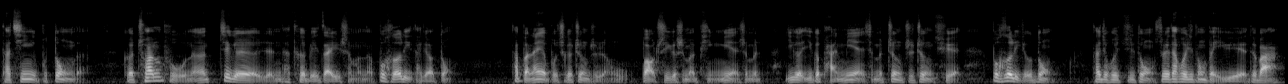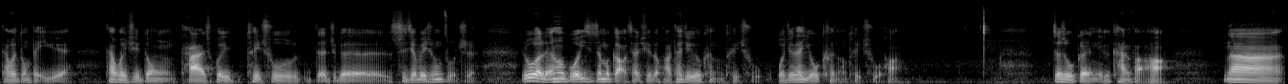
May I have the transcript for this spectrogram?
他轻易不动的。可川普呢，这个人他特别在于什么呢？不合理他就要动，他本来也不是个政治人物，保持一个什么平面，什么一个一个盘面，什么政治正确，不合理就动，他就会去动，所以他会去动北约，对吧？他会动北约，他会去动，他会退出的这个世界卫生组织。如果联合国一直这么搞下去的话，他就有可能退出。我觉得他有可能退出哈，这是我个人的一个看法哈。那。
